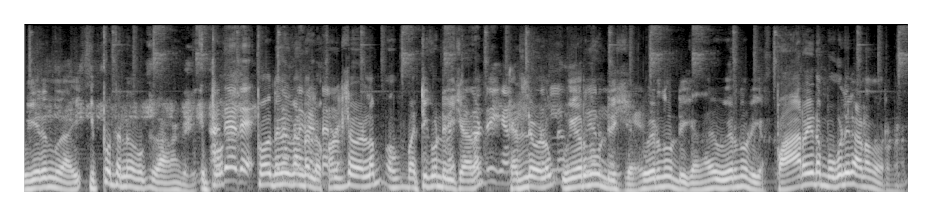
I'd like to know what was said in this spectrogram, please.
ഉയരുന്നതായി ഇപ്പോൾ തന്നെ നമുക്ക് കാണാൻ കഴിയും. ഇപ്പോൾ അതെ. ഇപ്പോൾ നിങ്ങൾ കണ്ടല്ലോ കുളത്തിലെ കിണറ്റിലെ വെള്ളം പറ്റിക്കൊണ്ടിരിക്കുകയാണ്. കിണറ്റിലെ വെള്ളം വെള്ളം ഉയർന്നുകൊണ്ടിരിക്കുകയാണ് അതായത് ഉയർന്നുകൊണ്ടിരിക്കുക പാറയുടെ മുകളിലാണെന്ന് പറയണം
